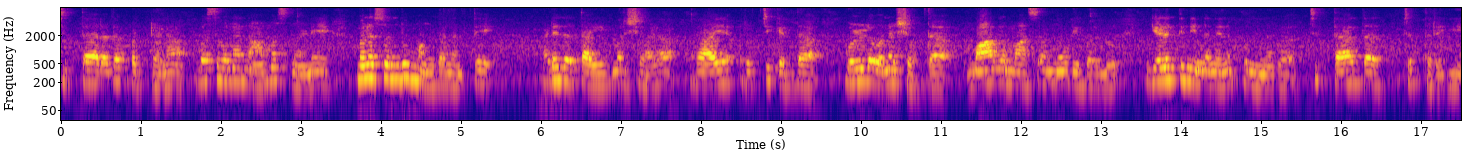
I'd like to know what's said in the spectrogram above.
ಚಿತ್ತಾರದ ಪಟ್ಟಣ, ಬಸವನ ನಾಮಸ್ಮರಣೆ, ಮನಸ್ಸೊಂದು ಮಂಗನಂತೆ. ಅಡೆದ ತಾಯಿ ಮರ್ಷಾಳ, ರಾಯ ರುಚಿಕೆದ್ದ, ಗೊಳ್ಳವನ ಶಬ್ದ, ಮಾಘ ಮಾಸ ಮೂಡಿ ಬರಲು, ಗೆಳತಿ ನಿನ್ನ ನೆನಪು ನನಗ ಚಿತ್ತಾರ್ದ ಚಿತ್ತರಗಿ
